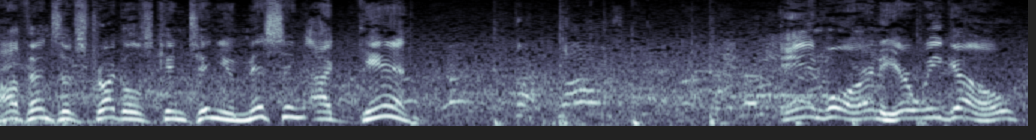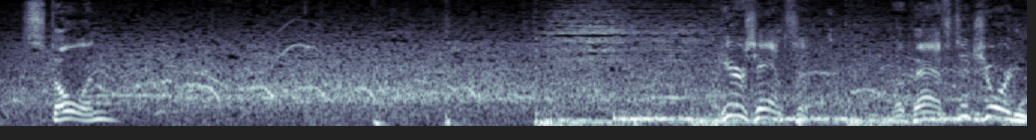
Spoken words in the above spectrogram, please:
Offensive struggles continue, missing again. And Warren, here we go. Stolen. Here's Hanson. The pass to Jordan.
